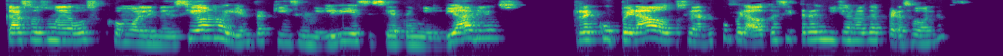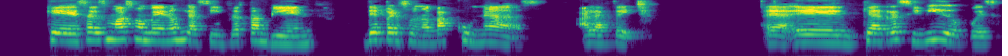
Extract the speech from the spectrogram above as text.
Casos nuevos, como le menciono, hay entre 15.000 y 17.000 diarios. Recuperados, se han recuperado casi 3 millones de personas, que esa es más o menos la cifra también de personas vacunadas a la fecha. Eh, eh, que han recibido pues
